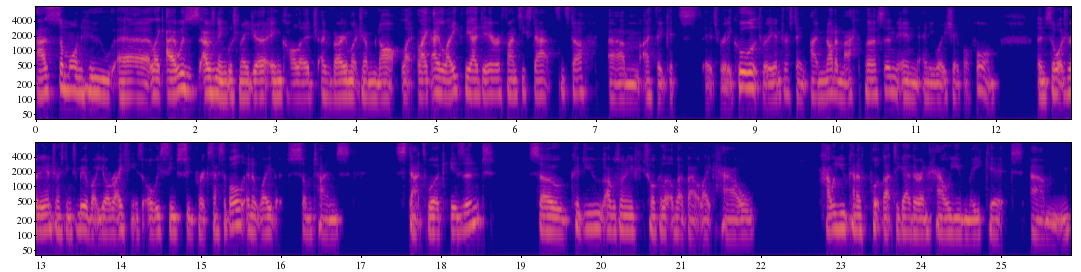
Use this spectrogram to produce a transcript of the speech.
as someone who uh, like I was I was an English major in college. I very much am not like like I like the idea of fancy stats and stuff. Um, I think it's it's really cool. It's really interesting. I'm not a math person in any way, shape, or form. And so what's really interesting to me about your writing is it always seems super accessible in a way that sometimes stats work isn't. So could you I was wondering if you could talk a little bit about like how how you kind of put that together and how you make it um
